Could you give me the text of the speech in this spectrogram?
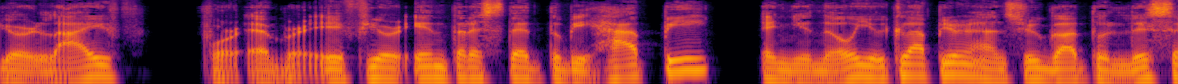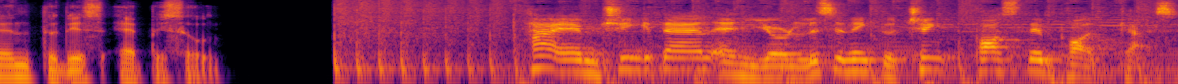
your life forever. If you're interested to be happy and you know you clap your hands, you got to listen to this episode. Hi, I'm Chinkitan, and you're listening to Chink Positive Podcast,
